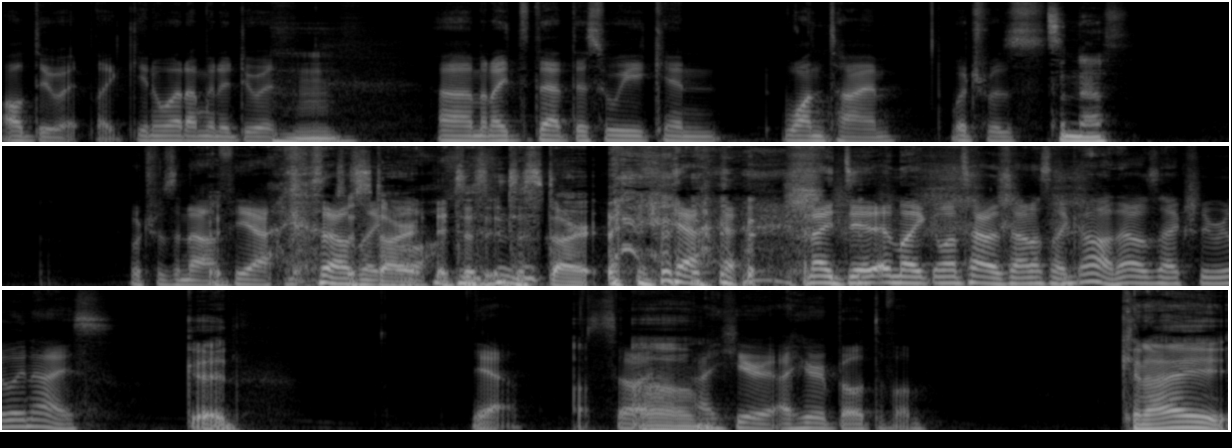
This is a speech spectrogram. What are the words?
I'll do it. Like you know what, I'm gonna do it. Mhm. Um, and I did that this week and one time, which was It's enough. Which was enough. Yeah, because I was like, start. oh. It's a, it's a start. yeah, and I did, and like once I was done, I was like, oh, that was actually really nice. Good. Yeah. So Um, I, I hear I hear both of them. Can I?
